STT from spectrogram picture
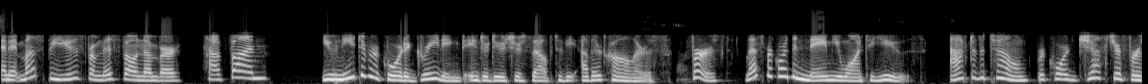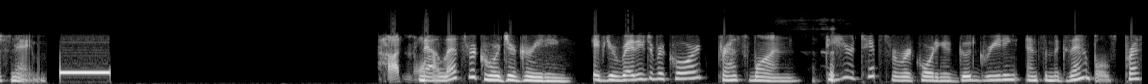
and it must be used from this phone number. Have fun! You need to record a greeting to introduce yourself to the other callers. First, let's record the name you want to use. After the tone, record just your first name. Hot Now let's record your greeting. If you're ready to record, press 1. To hear tips for recording a good greeting and some examples, press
